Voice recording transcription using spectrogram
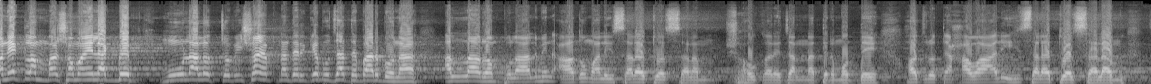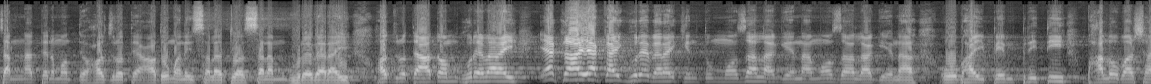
অনেক লম্বা সময় লাগবে। মূল আলোচ্য বিষয় আপনাদেরকে বোঝাতে পারব না। আল্লাহ রব্বুল আলমিন আদম আলী সালাতাম সহকারে জান্নাতের মধ্যে হজরতে হাওয়া আলী সালাতাম জান্নাতের মধ্যে হজরতে আদম আলী সালাতাম ঘুরে বেড়াই। হজরতে আদম ঘুরে বেড়াই একা একাই ঘুরে বেড়াই, কিন্তু মজা লাগে না, মজা লাগে না। ও ভাই প্রেম, প্রীতি, ভালোবাসা,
